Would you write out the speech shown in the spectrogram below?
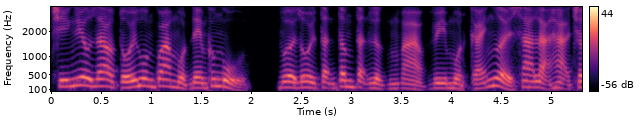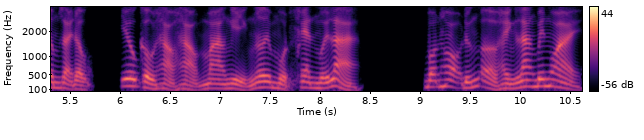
Trí nghiêu giao tối hôm qua một đêm không ngủ, vừa rồi tận tâm tận lực mà vì một cái người xa lạ hạ châm giải độc, yêu cầu hảo hảo mà nghỉ ngơi một phen mới là. Bọn họ đứng ở hành lang bên ngoài,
